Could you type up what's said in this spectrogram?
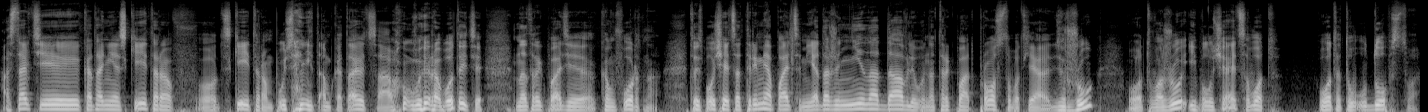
Оставьте катание скейтеров вот, скейтерам, пусть они там катаются, а вы работаете на трекпаде комфортно. То есть получается тремя пальцами я даже не надавливаю на трекпад, просто вот я держу, вот вожу и получается вот вот это удобство.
